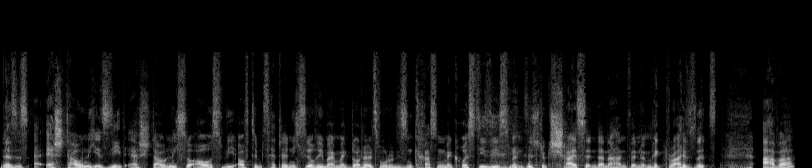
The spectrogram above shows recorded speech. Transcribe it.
Und das ist erstaunlich. Es sieht erstaunlich so aus wie auf dem Zettel. Nicht so wie bei McDonalds, wo du diesen krassen McRösti siehst und ein Stück Scheiße in deiner Hand, wenn du im McDrive sitzt. Aber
